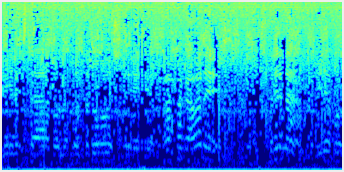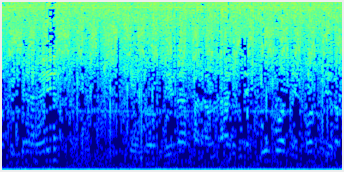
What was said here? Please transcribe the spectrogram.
también está con nosotros eh, Rafa Cabanes, estrena, viene por primera vez que nos llega para hablar de fútbol, deporte lo.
